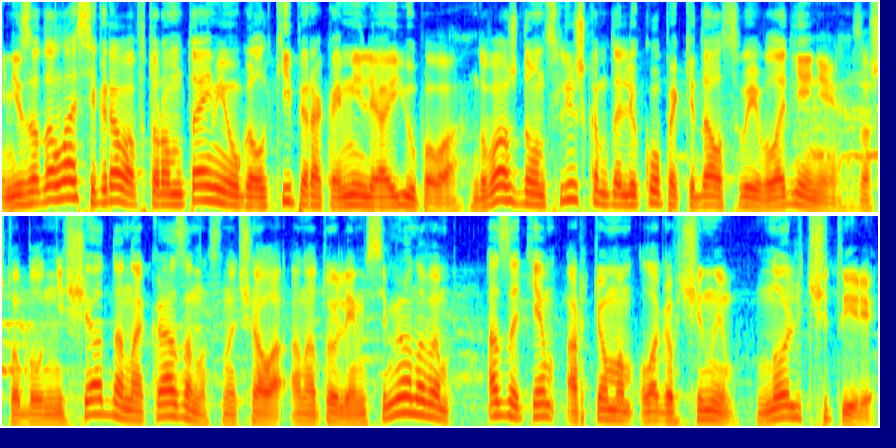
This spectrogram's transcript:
Не задалась игра во втором тайме у голкипера Камиля Аюпова. Дважды он слишком далеко покидал свои владения, за что был нещадно наказан сначала Анатолием Семеновым, а затем Артемом Логовчиным 0-4.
